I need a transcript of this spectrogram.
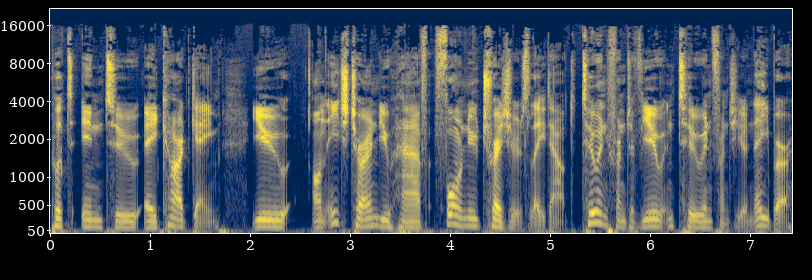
put into a card game. You on each turn, you have four new treasures laid out, two in front of you and two in front of your neighbour.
